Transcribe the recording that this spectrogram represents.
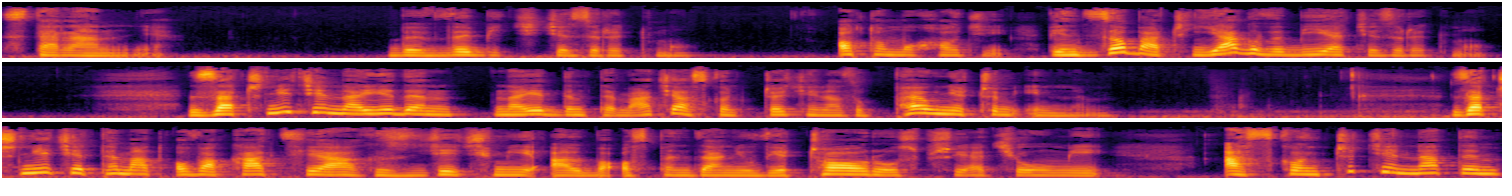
starannie, by wybić cię z rytmu. O to mu chodzi. Więc zobacz, jak wybija cię z rytmu. Zaczniecie na, jeden, na jednym temacie, a skończycie na zupełnie czym innym. Zaczniecie temat o wakacjach z dziećmi albo o spędzaniu wieczoru z przyjaciółmi, a skończycie na tym,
